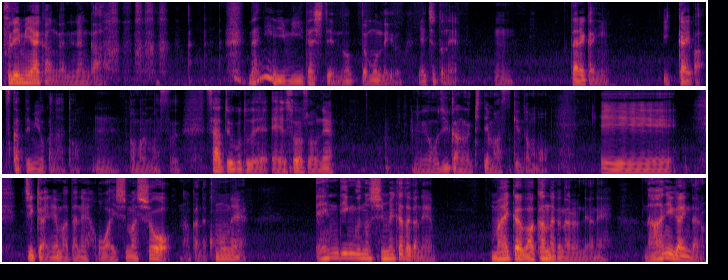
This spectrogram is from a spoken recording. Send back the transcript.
プレミア感がね、なんか 何に見出してんのって思うんだけど。いや、ちょっとね、うん。誰かに一回は使ってみようかなと、うん、思います。さあ、ということで、えーそろそろね、えお時間が来てますけども、えー、次回ね、またね、お会いしましょう。なんかね、このね、エンディングの締め方がね、毎回わかんなくなるんだよね。何がいいんだろう。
